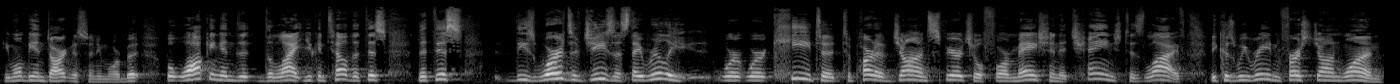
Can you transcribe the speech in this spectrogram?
He won't be in darkness anymore. But, but walking in the, the light, you can tell that, this, that this, these words of Jesus, they really were, were key to, to part of John's spiritual formation. It changed his life because we read in 1 John 1,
